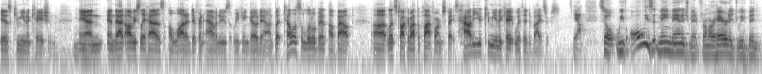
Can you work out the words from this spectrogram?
is communication. Mm-hmm. And and that obviously has a lot of different avenues that we can go down. But tell us a little bit about uh, let's talk about the platform space. How do you communicate with advisors? Yeah. So we've always at Main Management from our heritage, we've been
